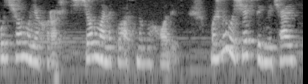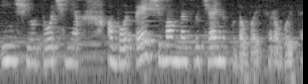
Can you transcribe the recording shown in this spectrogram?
у чому я хороша, що в мене класно виходить. Можливо, щось підмічають інші оточення, або те, що вам надзвичайно подобається робити,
